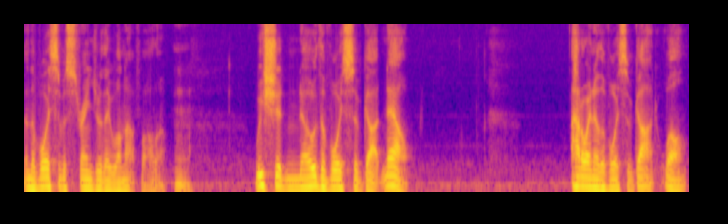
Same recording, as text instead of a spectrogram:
and the voice of a stranger they will not follow. We should know the voice of God. Now, how do I know the voice of God? Well,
